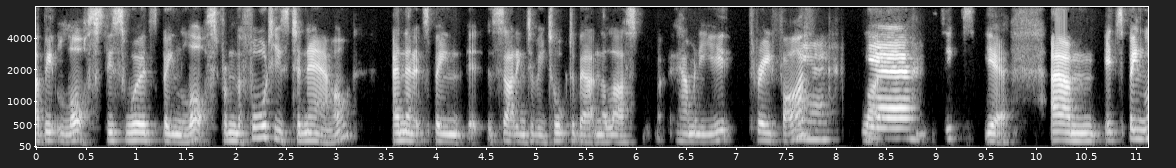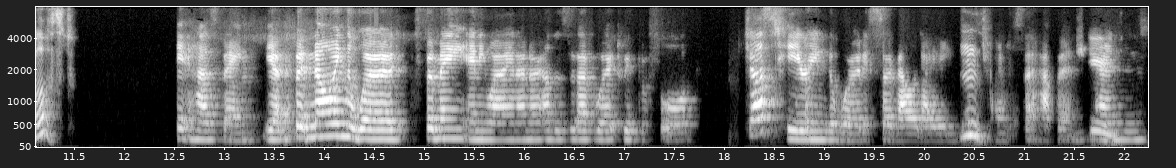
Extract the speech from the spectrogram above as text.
a bit lost. This word's been lost from the 40s to now and then it's been starting to be talked about in the last how many years three five? Yeah. Like yeah. six? Yeah. Um it's been lost it has been, yeah. But knowing the word for me anyway, and I know others that I've worked with before, just hearing the word is so validating mm. the changes that happen yeah. and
